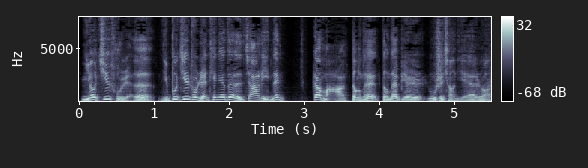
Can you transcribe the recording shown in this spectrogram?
你要接触人，你不接触人，天天在在家里那干嘛？等待等待别人入室抢劫是吧？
